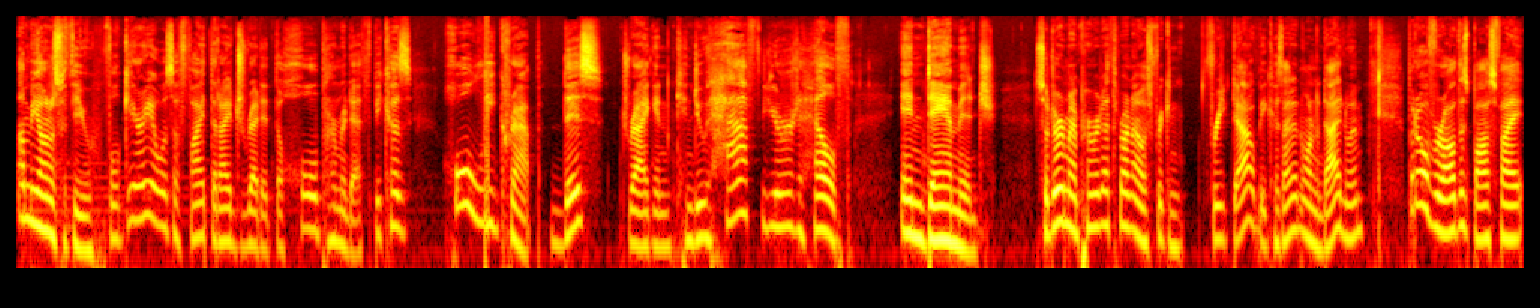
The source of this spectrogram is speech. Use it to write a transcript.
I'll be honest with you, Volvagia was a fight that I dreaded the whole permadeath because holy crap, this dragon can do half your health in damage. So during my permadeath run, I was freaking freaked out because I didn't want to die to him. But overall, this boss fight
